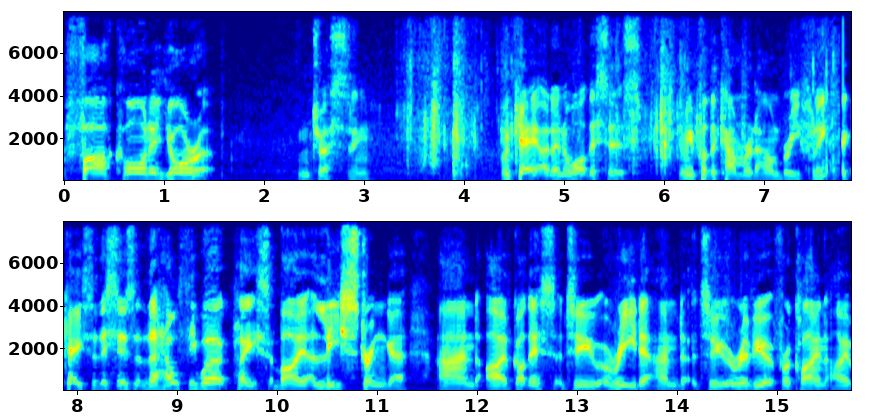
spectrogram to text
Far Corner Europe. Interesting. Okay, I don't know what this is. Let me put the camera down briefly. Okay, so this is The Healthy Workplace by Leigh Stringer, and I've got this to read it and to review it for a client. i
